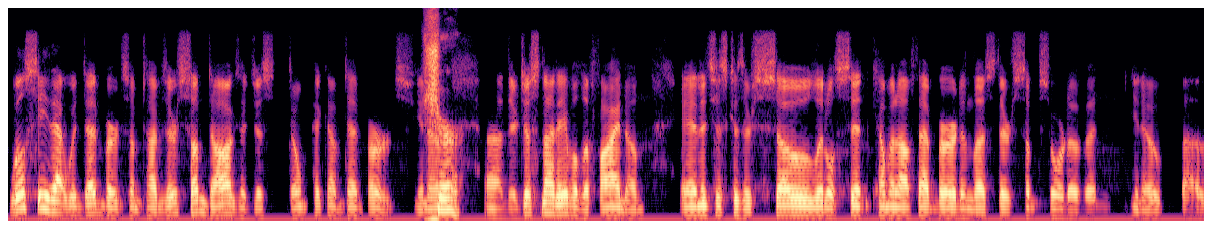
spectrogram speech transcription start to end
we'll see that with dead birds sometimes. There's some dogs that just don't pick up dead birds. You know, sure. Uh, they're just not able to find them, and it's just because there's so little scent coming off that bird, unless there's some sort of a you know uh,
